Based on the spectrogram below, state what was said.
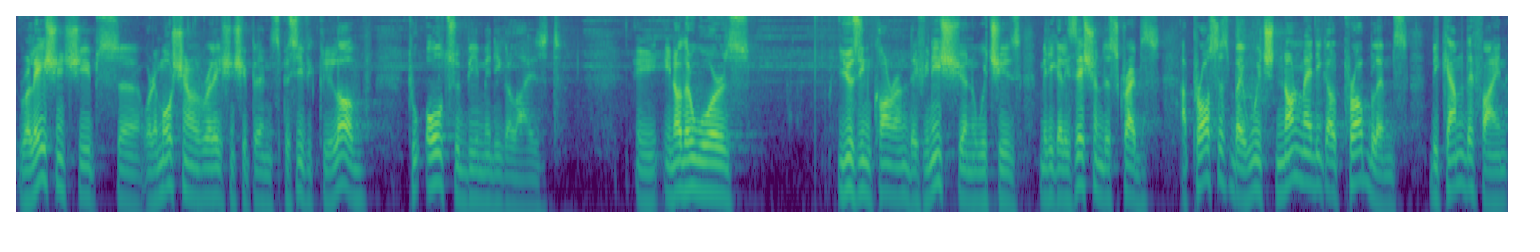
relationships uh, or emotional relationship and specifically love to also be medicalized. In other words, using current definition, which is medicalization describes a process by which non-medical problems become defined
